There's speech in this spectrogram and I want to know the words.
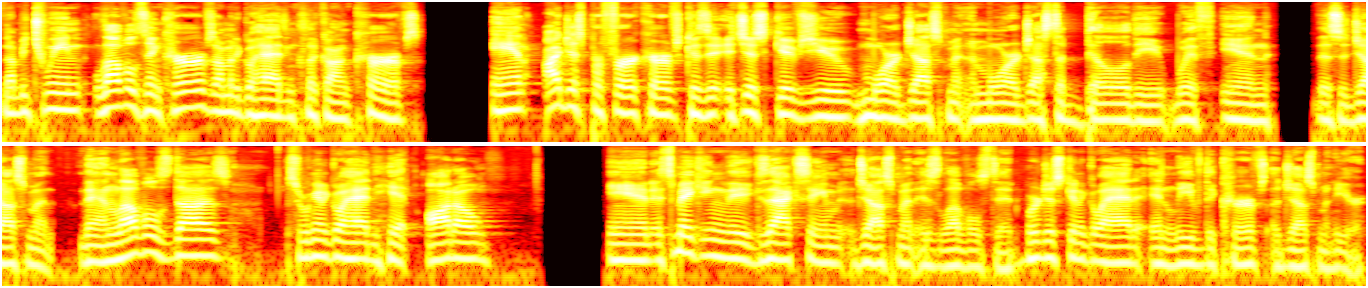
Now between levels and curves, I'm going to go ahead and click on curves. And I just prefer curves because it, it, just gives you more adjustment and more adjustability within this adjustment than levels does. So we're going to go ahead and hit auto and it's making the exact same adjustment as levels did. We're just going to go ahead and leave the curves adjustment here.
